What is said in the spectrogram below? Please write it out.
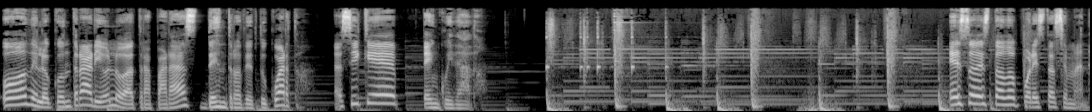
o de lo contrario lo atraparás dentro de tu cuarto. Así que ten cuidado. Eso es todo por esta semana.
